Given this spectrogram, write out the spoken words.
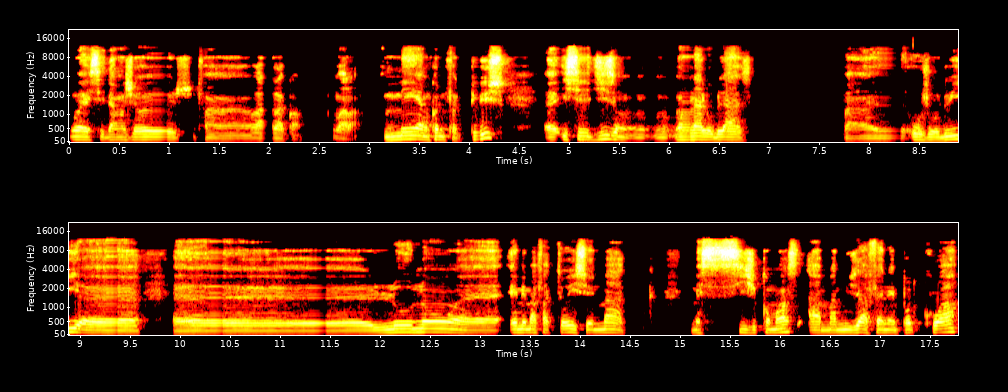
Ouais, c'est dangereux. Enfin, voilà quoi. Voilà. Mais encore une fois de plus, euh, ils se disent on, on a l'oblase. Ben, Aujourd'hui, euh, le nom euh, MMA Factory, c'est une marque. Mais si je commence à m'amuser à faire n'importe quoi,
